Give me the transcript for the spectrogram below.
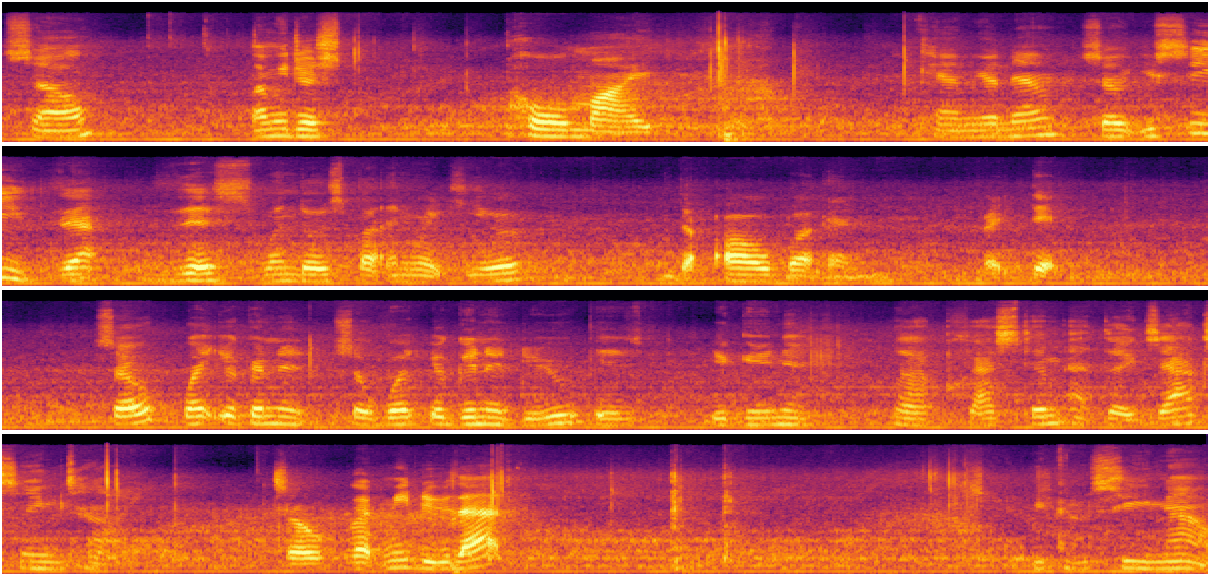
So let me just hold my camera down. So you see that this Windows button right here, the all button right there. So what you're gonna so what you're gonna do is you're gonna uh, press them at the exact same time. So let me do that. You can see now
